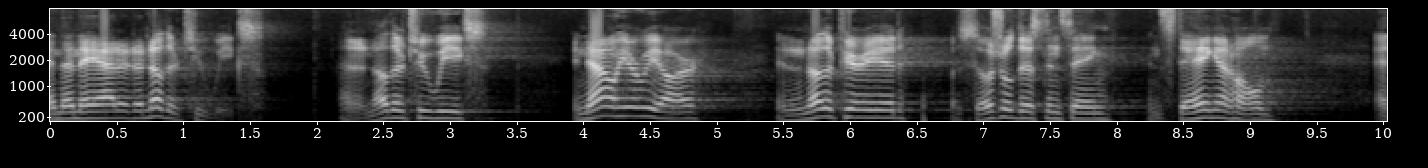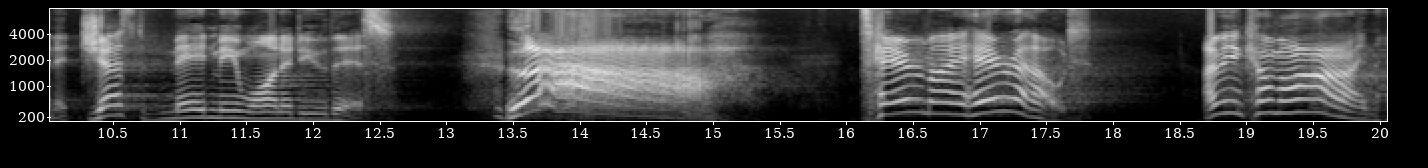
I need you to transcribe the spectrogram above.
And then they added another two weeks. And another two weeks. And now here we are in another period of social distancing and staying at home. And it just made me want to do this. Ah! Tear my hair out. I mean, come on.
